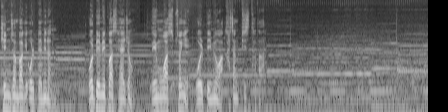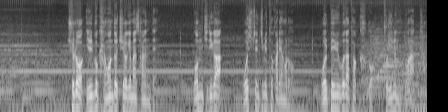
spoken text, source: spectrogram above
긴 점박이 올빼미는 올빼미과 새중 외모와 습성이 올빼미와 가장 비슷하다. 주로 일부 강원도 지역에만 사는데 몸 길이가 50cm 가량으로 올빼미보다 더 크고 부리는 노랗다.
